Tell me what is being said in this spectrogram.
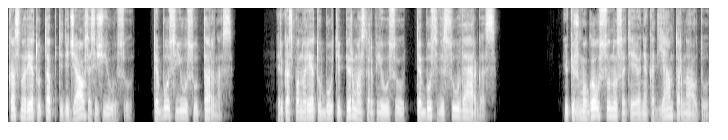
Kas norėtų tapti didžiausias iš jūsų, te bus jūsų tarnas. Ir kas panorėtų būti pirmas tarp jūsų, te bus visų vergas. Juk ir žmogaus sūnus atėjo ne kad jam tarnautų,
